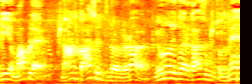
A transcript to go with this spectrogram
ஐயோ மாப்பிள நானும் காசு எடுத்துட்டு வரலடா. இவனுக்கு வேற காசு கொடுக்கணுமே.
